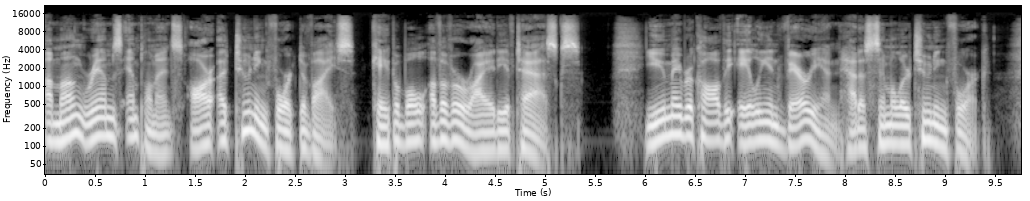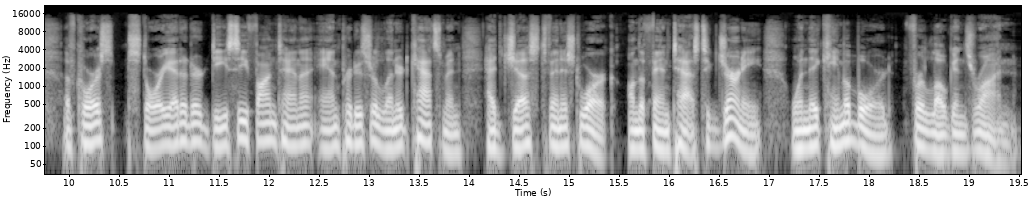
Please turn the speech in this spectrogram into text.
among Rem's implements are a tuning fork device capable of a variety of tasks. You may recall the alien Varian had a similar tuning fork. Of course, story editor D.C. Fontana and producer Leonard Katzman had just finished work on The Fantastic Journey when they came aboard for Logan's Run.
